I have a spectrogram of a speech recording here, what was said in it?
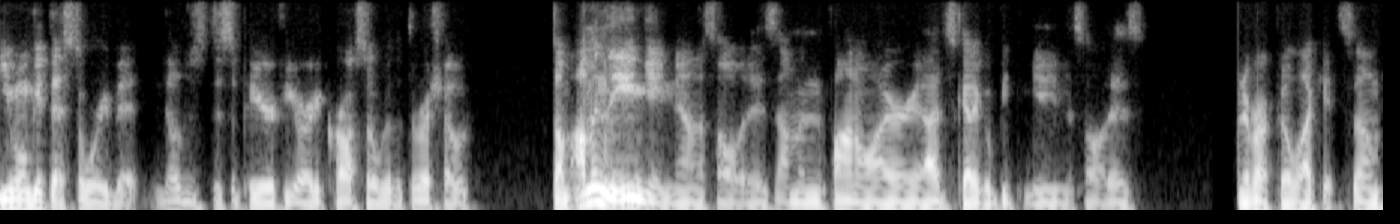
you won't get that story bit. They'll just disappear if you already cross over the threshold. So I'm, I'm in the end game now. That's all it is. I'm in the final area. I just got to go beat the game. That's all it is. Whenever I feel like it. So,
